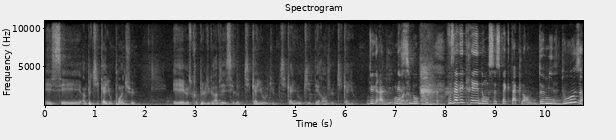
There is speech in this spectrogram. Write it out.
et c'est un petit caillou pointu. Et le scrupule du gravier, c'est le petit caillou du petit caillou qui dérange le petit caillou. Du Gravier. Merci Voilà. beaucoup. Vous avez créé donc ce spectacle en 2012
